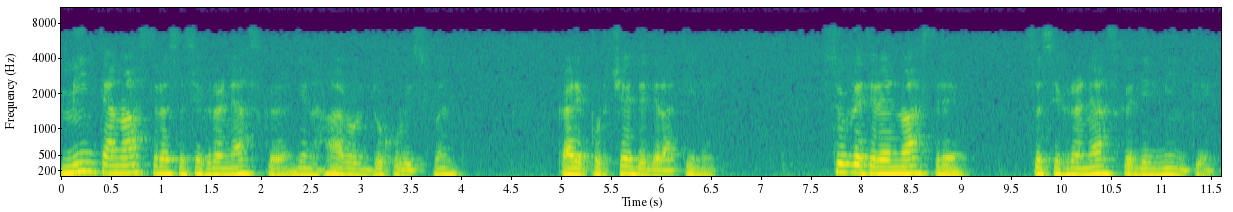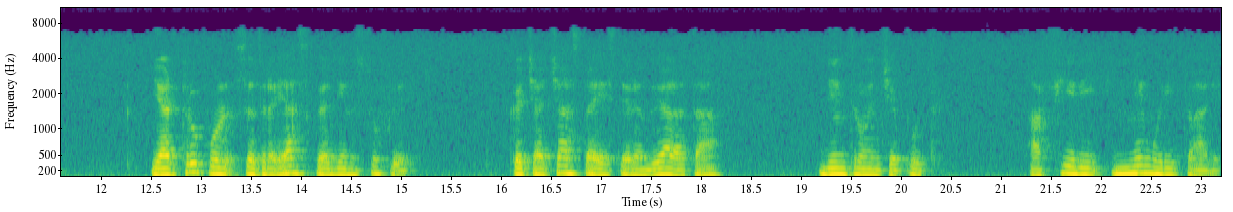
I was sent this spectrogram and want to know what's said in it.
mintea noastră să se hrănească din harul Duhului Sfânt, care purcede de la tine, sufletele noastre să se hrănească din minte, iar trupul să trăiască din suflet, căci aceasta este rânduiala ta dintr-un început a firii nemuritoare,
